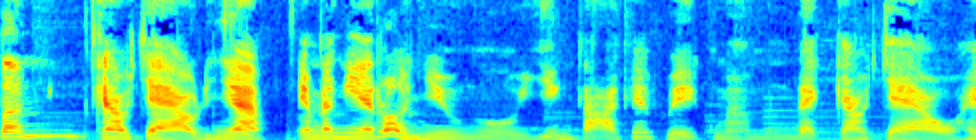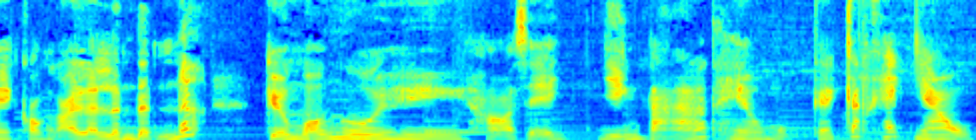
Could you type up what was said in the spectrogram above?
đến cao trào đi nha, em đã nghe rất là nhiều người diễn tả cái việc mà mình đạt cao trào hay còn gọi là lên đỉnh á. Kiểu mỗi người thì họ sẽ diễn tả theo một cái cách khác nhau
